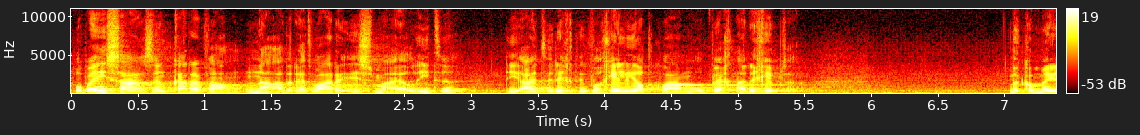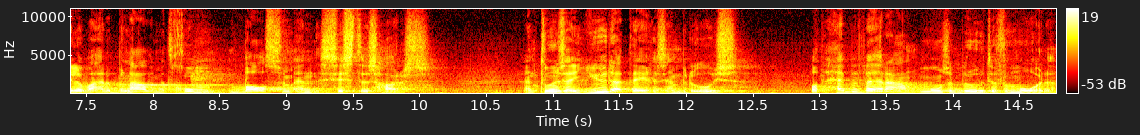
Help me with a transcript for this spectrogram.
Opeens zagen ze een karavaan naderen. Het waren Ismaëlieten die uit de richting van Gilead kwamen op weg naar Egypte. De kamelen waren beladen met gom, balsem en cistushars. En toen zei Juda tegen zijn broers, wat hebben we eraan om onze broer te vermoorden?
